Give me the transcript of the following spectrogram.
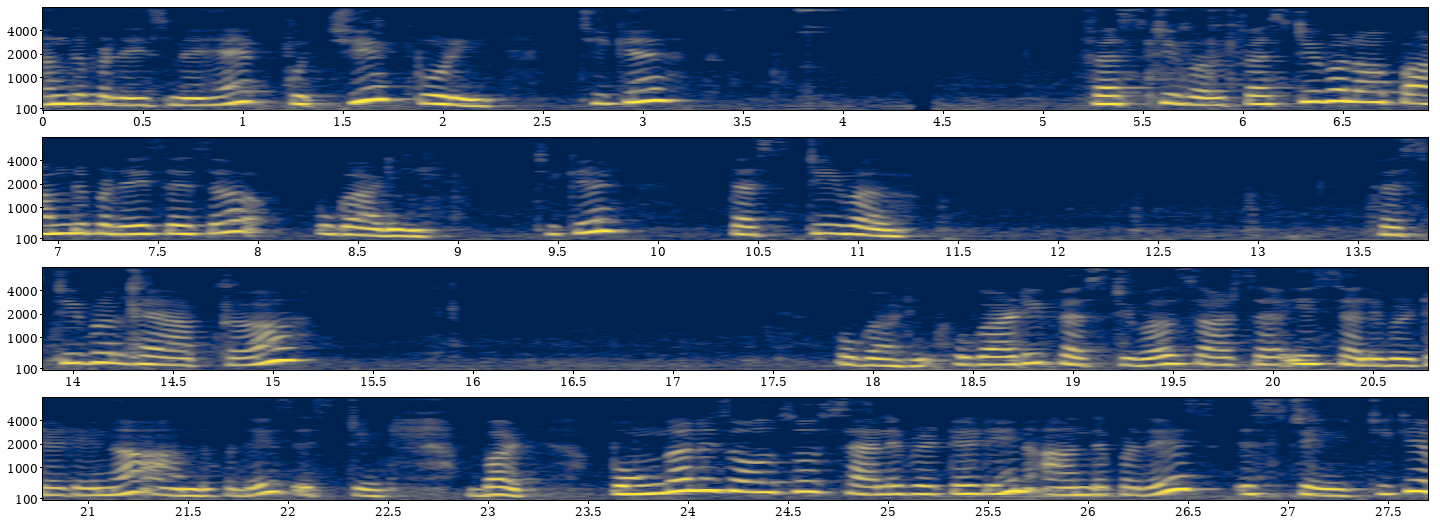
आंध्र प्रदेश में है कुचिपुड़ी ठीक है festival festival of Andhra Pradesh है सर उगाड़ी ठीक है फेस्टिवल फेस्टिवल है आपका Ugadi. Ugadi festivals are is celebrated in Andhra Pradesh state, but Pongal is also celebrated in Andhra Pradesh state ठीक है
